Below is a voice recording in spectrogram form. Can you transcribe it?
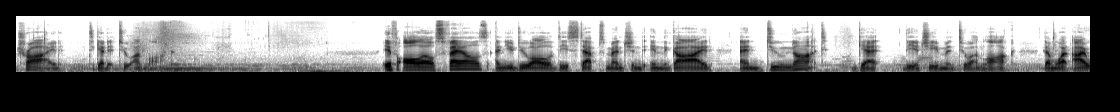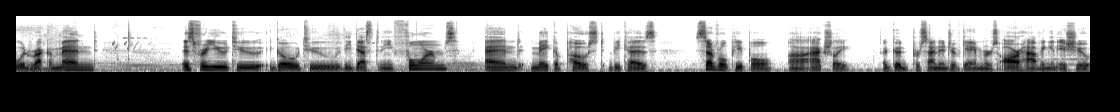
tried to get it to unlock. If all else fails, and you do all of these steps mentioned in the guide, and do not get the achievement to unlock, then what I would recommend is for you to go to the Destiny forums and make a post because several people, uh, actually a good percentage of gamers are having an issue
